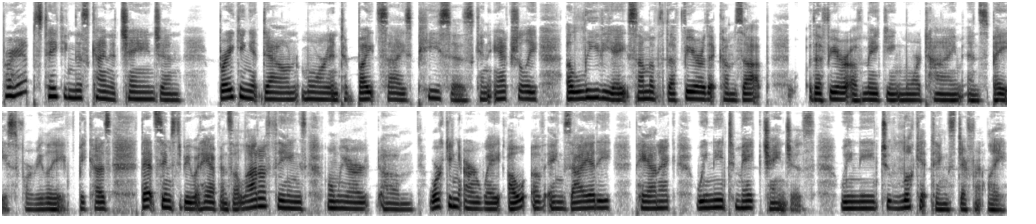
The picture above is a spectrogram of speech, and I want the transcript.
Perhaps taking this kind of change and breaking it down more into bite sized pieces can actually alleviate some of the fear that comes up. The fear of making more time and space for relief because that seems to be what happens. A lot of things when we are um, working our way out of anxiety, panic, we need to make changes. We need to look at things differently.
